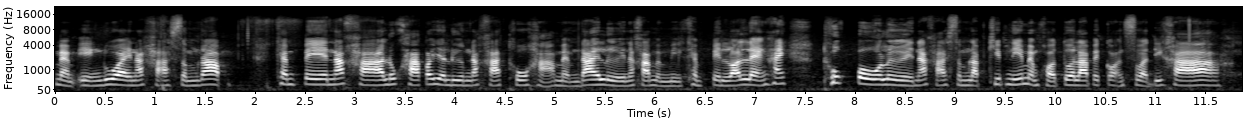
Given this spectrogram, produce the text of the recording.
แหม่มเองด้วยนะคะสำหรับแคมเปญนะคะ ลูกค้าก็อย่าลืมนะคะ โทรหาแหม่มได้เลยนะคะแหม่มมีแคมเปญร้อนแรงให้ทุกโปรเลยนะคะสำหรับคลิปนี้แหม่มขอตัวลาไปก่อนสวัสดีค่ะ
